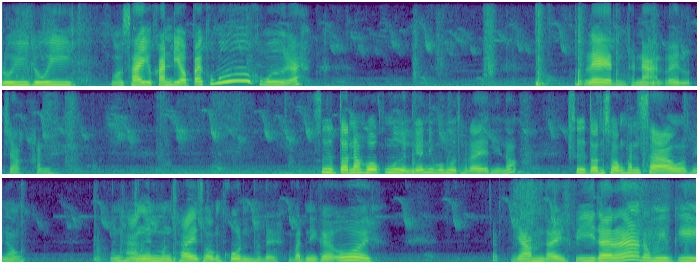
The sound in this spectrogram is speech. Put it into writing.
ลุยลุยมอไซค์อยู่คันเดียวไปคู่มือคู่มือนะเล่นขนาดเลยรถจักรคัน ซื้อตอนละหกหมื่นเดี๋ยวนี้บ่ฮู้เท่าไหร่อันนี้เนาะซื้อตอนสองพันสาวอะพี่น้องมันหาเงินเมืองไทยสองคนเท่าไรบัดนี้ก็โอ้ยจักยามใดฟรีได้แล้วน้องมิวกี้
